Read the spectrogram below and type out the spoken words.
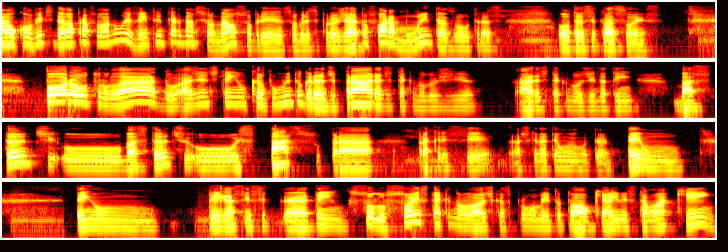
a, o convite dela para falar num evento internacional sobre, sobre esse projeto, fora muitas outras, outras situações. Por outro lado, a gente tem um campo muito grande para a área de tecnologia. A área de tecnologia ainda tem bastante o, bastante o espaço para crescer. Acho que ainda tem um, tem um, tem um tem, assim, se, é, tem soluções tecnológicas para o momento atual que ainda estão aquém,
